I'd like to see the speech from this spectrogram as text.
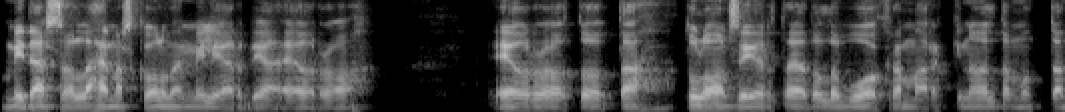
mitä se on, lähemmäs kolme miljardia euroa euroa tuota, tulonsiirtoja tuolta vuokramarkkinoilta, mutta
